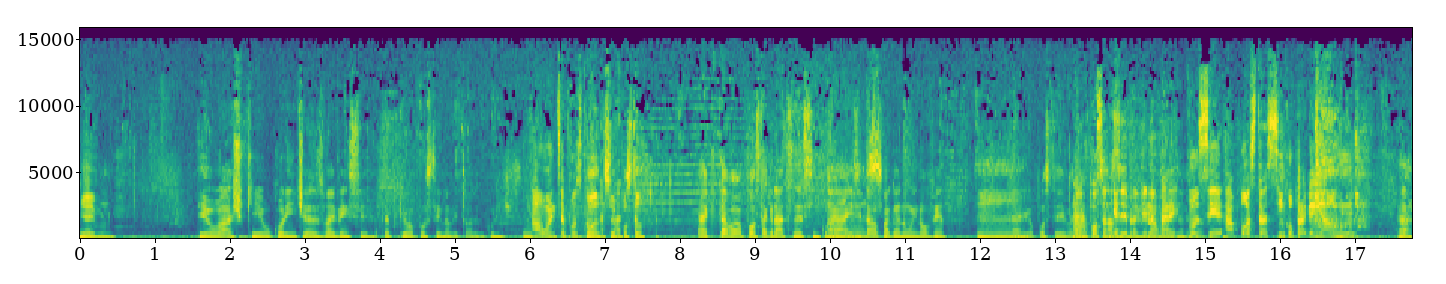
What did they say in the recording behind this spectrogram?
E aí, Bruno? Eu acho que o Corinthians vai vencer. Até porque eu apostei na vitória do Corinthians. Aonde você apostou? Quanto você apostou? É que tava aposta grátis, né? 5 reais Ah, e tava sim. pagando 1,90. Ah, Daí eu apostei. Vai Aí aposta na zebra que Não, peraí. né? Você aposta 5 pra ganhar um? Hã?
